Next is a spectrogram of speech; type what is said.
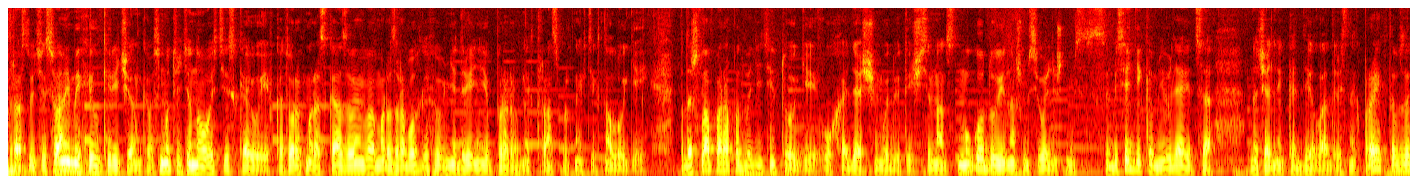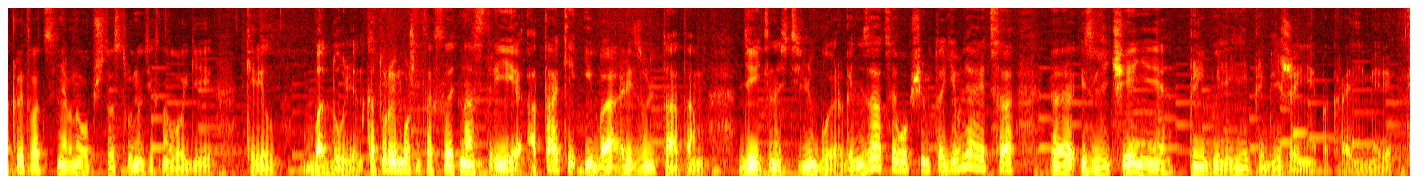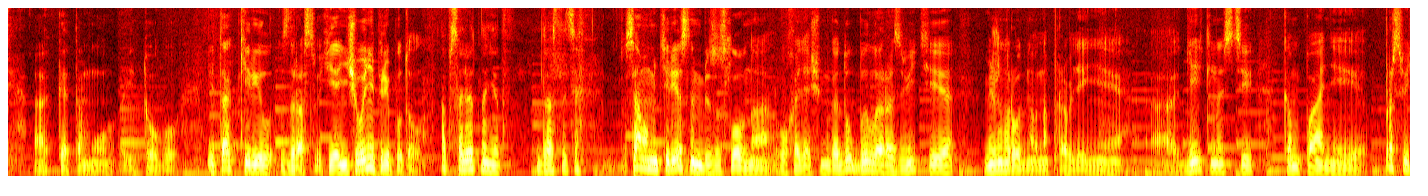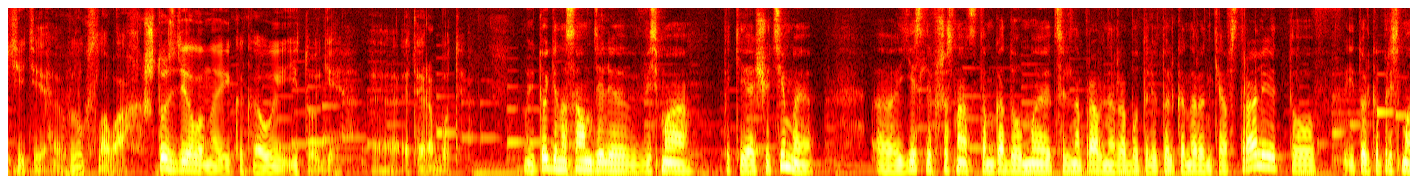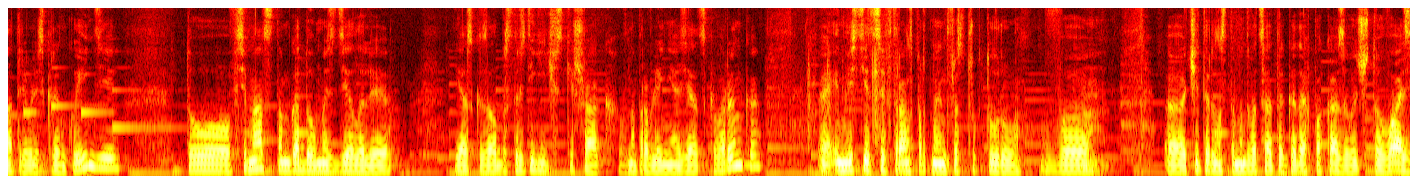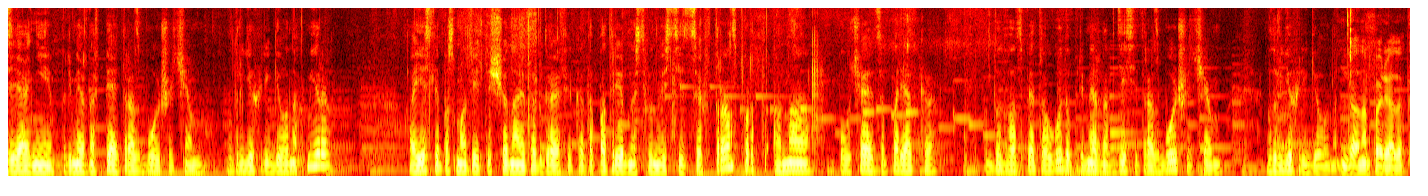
Здравствуйте, с вами Михаил Кириченко. Вы смотрите новости Skyway, в которых мы рассказываем вам о разработках и внедрении прорывных транспортных технологий. Подошла пора подводить итоги уходящему 2017 году, и нашим сегодняшним собеседником является начальник отдела адресных проектов закрытого акционерного общества «Струнные технологии» Кирилл Бадулин, который, можно так сказать, на острие атаки, ибо результатом деятельности любой организации, в общем-то, является э, извлечение прибыли или приближение, по крайней мере, э, к этому итогу. Итак, Кирилл, здравствуйте. Я ничего не перепутал? Абсолютно нет. Здравствуйте. Самым интересным, безусловно, в уходящем году было развитие международного направления э, деятельности компании. Просветите в двух словах, что сделано и каковы итоги э, этой работы. Итоги на самом деле весьма такие ощутимые. Э, если в 2016 году мы целенаправленно работали только на рынке Австралии то, и только присматривались к рынку Индии, то в 2017 году мы сделали, я сказал бы, стратегический шаг в направлении азиатского рынка. Э, инвестиции в транспортную инфраструктуру в 2014 и 2020 годах показывают, что в Азии они примерно в 5 раз больше, чем в других регионах мира. А если посмотреть еще на этот график, это потребность в инвестициях в транспорт, она получается порядка до 2025 года примерно в 10 раз больше, чем в других регионах. Да, на порядок.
